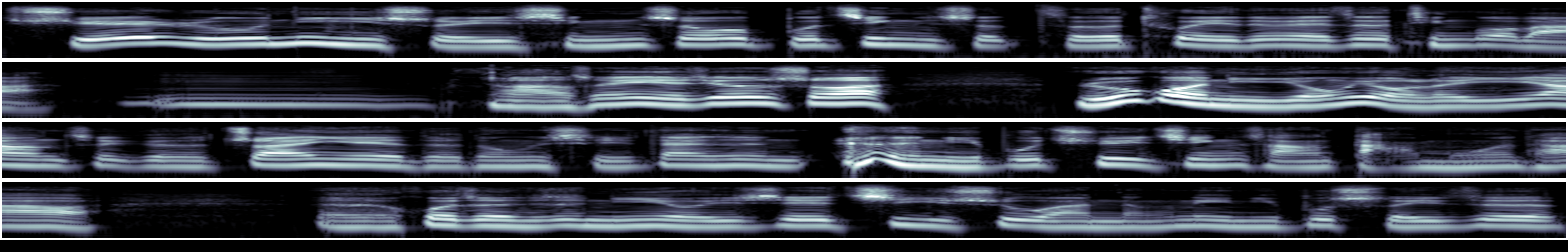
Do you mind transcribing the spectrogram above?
学如逆水行舟，不进则则退，对不对？这个听过吧？嗯，啊，所以也就是说，如果你拥有了一样这个专业的东西，但是 你不去经常打磨它啊，呃，或者是你有一些技术啊能力，你不随着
